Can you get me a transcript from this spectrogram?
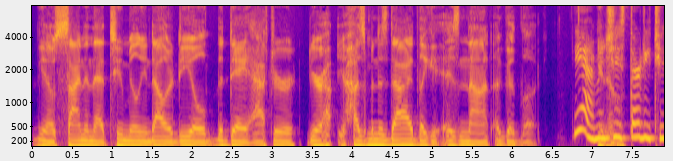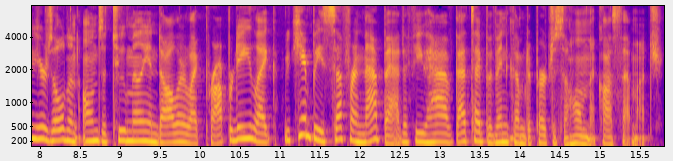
You know, signing that two million dollar deal the day after your your husband has died, like, is not a good look. Yeah, I mean, know. she's 32 years old and owns a $2 million like property. Like, you can't be suffering that bad if you have that type of income to purchase a home that costs that much.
